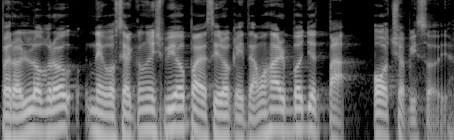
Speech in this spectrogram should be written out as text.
Pero él logró negociar con HBO para decir, ok, te vamos a dar budget para ocho episodios.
